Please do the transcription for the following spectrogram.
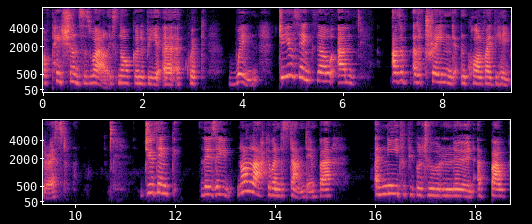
of patience as well. It's not going to be a, a quick win. Do you think, though, um, as a as a trained and qualified behaviourist, do you think there's a not a lack of understanding, but a need for people to learn about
